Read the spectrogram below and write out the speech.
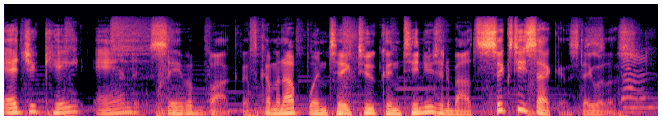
educate and save a buck. That's coming up when Take Two continues in about 60 seconds. Stay with us.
